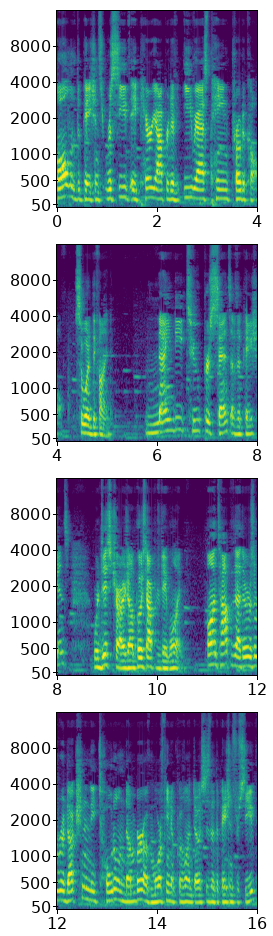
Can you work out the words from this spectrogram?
All of the patients received a perioperative ERAS pain protocol. So, what did they find? 92% of the patients were discharged on postoperative day one. On top of that, there was a reduction in the total number of morphine equivalent doses that the patients received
